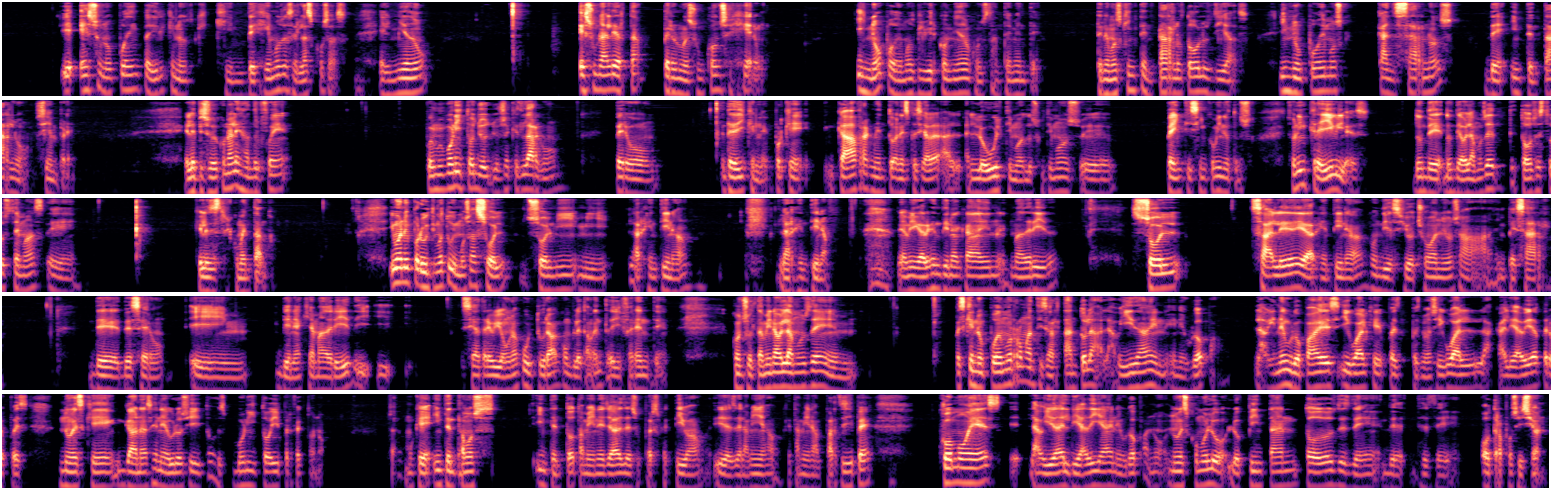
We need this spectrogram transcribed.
Y eso no puede impedir que, nos, que dejemos de hacer las cosas. El miedo es una alerta, pero no es un consejero. Y no podemos vivir con miedo constantemente. Tenemos que intentarlo todos los días. Y no podemos cansarnos de intentarlo siempre. El episodio con Alejandro fue, fue muy bonito. Yo, yo sé que es largo, pero dedíquenle, porque cada fragmento, en especial en lo último, los últimos 25 eh, minutos, son increíbles, donde, donde hablamos de, todos estos temas eh, que les estoy comentando. Y bueno, y por último tuvimos a Sol, Sol, mi, mi la argentina, la argentina, mi amiga argentina acá en, Madrid. Sol sale de Argentina con 18 años a empezar de, cero y viene aquí a Madrid y, se atrevió a una cultura completamente diferente. Con Sol también hablamos de pues que no podemos romantizar tanto la, vida en, en Europa la vida en Europa es igual que, pues, pues no es igual la calidad de vida, pero pues no es que ganas en euros y todo es bonito y perfecto, no. O sea, como que intentamos, intentó también ella desde su perspectiva y desde la mía, que también participé, cómo es eh, la vida del día a día en Europa, no, no es como lo, pintan todos desde, desde otra posición.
